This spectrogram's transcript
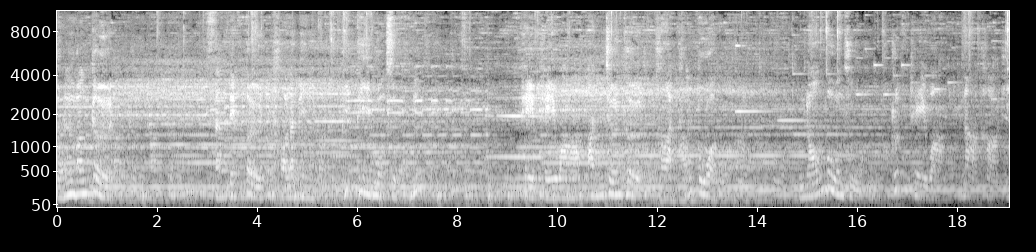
จงบังเกิด สันเด็จเปิดธรณีพิธีบวงสรวงเทพเทวาอัญเชิญเถิดผ่านทั้งปวน้อมบวงสรวงครุฑเทวานาคาคี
